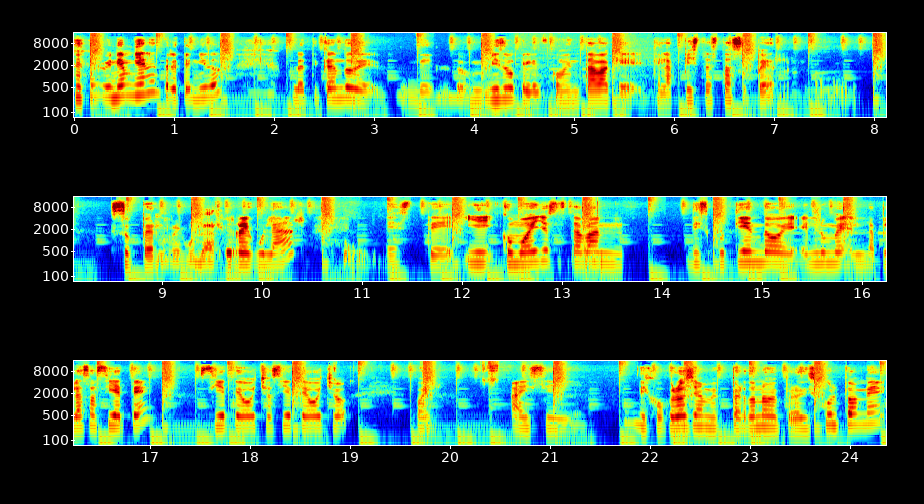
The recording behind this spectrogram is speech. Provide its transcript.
venían bien entretenidos, platicando de, de, lo mismo que les comentaba, que, que la pista está súper, súper Irregular. irregular. Este, y como ellos estaban discutiendo el número, la plaza 7, 78, 78, bueno, ahí sí dijo Grosja, me perdóname, pero discúlpame,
